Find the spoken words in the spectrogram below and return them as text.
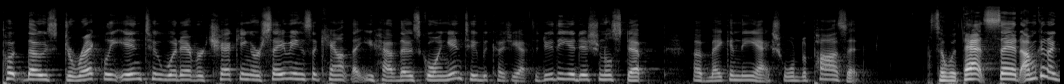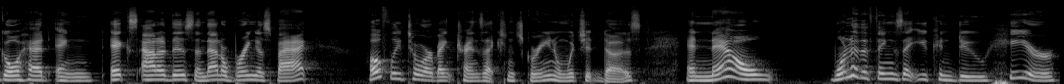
put those directly into whatever checking or savings account that you have those going into because you have to do the additional step of making the actual deposit. So with that said, I'm going to go ahead and X out of this and that'll bring us back hopefully to our bank transaction screen in which it does. And now one of the things that you can do here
